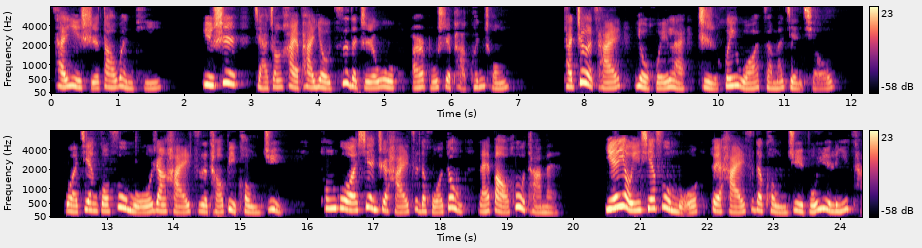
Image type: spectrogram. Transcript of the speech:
才意识到问题，于是假装害怕有刺的植物，而不是怕昆虫。他这才又回来指挥我怎么捡球。我见过父母让孩子逃避恐惧，通过限制孩子的活动来保护他们。也有一些父母对孩子的恐惧不予理睬，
